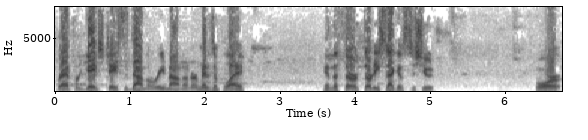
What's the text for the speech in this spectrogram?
Bradford Gates chases down the rebound. Under a minute to play in the third. 30 seconds to shoot for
